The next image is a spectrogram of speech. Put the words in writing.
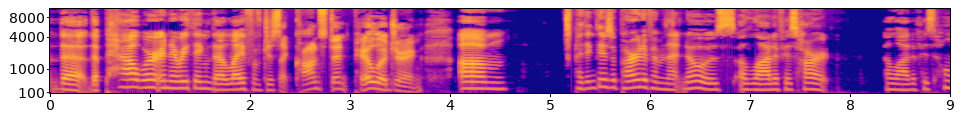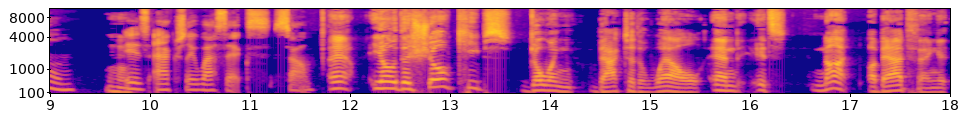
the the power and everything, the life of just like constant pillaging. Um, I think there's a part of him that knows a lot of his heart, a lot of his home is actually Wessex. So And, you know, the show keeps going back to the well, and it's not a bad thing. It,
